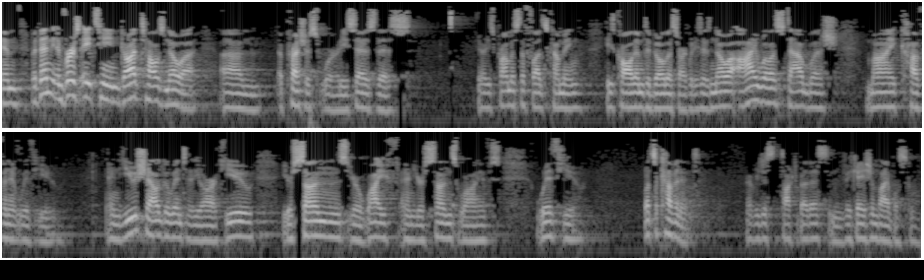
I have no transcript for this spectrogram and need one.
him. But then in verse 18, God tells Noah um, a precious word. He says this. You know, he's promised the flood's coming. He's called him to build this ark. But he says, Noah, I will establish my covenant with you. And you shall go into the ark, you, your sons, your wife, and your sons' wives with you. What's a covenant? Right, we just talked about this in Vacation Bible School.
